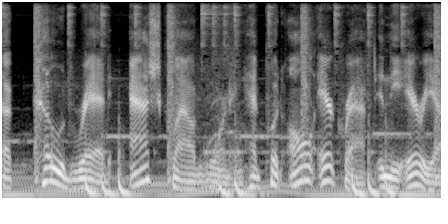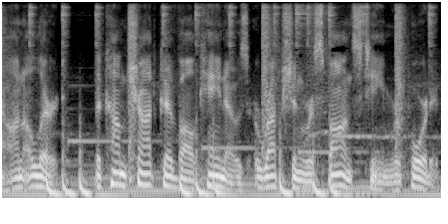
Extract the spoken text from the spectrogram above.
A code red ash cloud warning had put all aircraft in the area on alert, the Kamchatka volcano's eruption response team reported.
